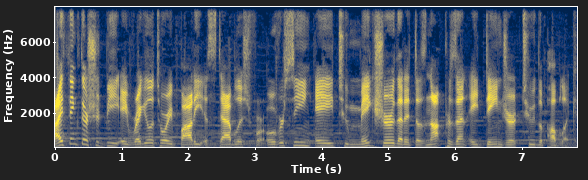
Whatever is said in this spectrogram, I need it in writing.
I think there should be a regulatory body established for overseeing AI to make sure that it does not present a danger to the public.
